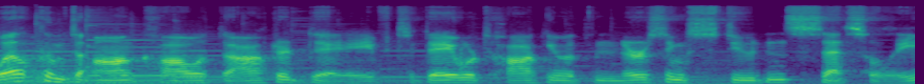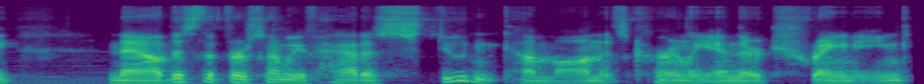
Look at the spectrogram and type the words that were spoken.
Welcome to On Call with Dr. Dave. Today we're talking with nursing student Cecily. Now, this is the first time we've had a student come on that's currently in their training,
